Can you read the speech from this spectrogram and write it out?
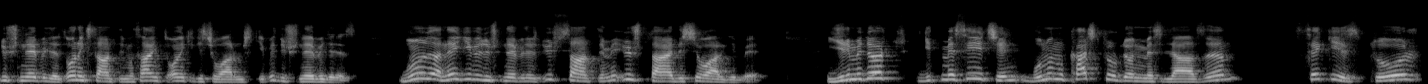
düşünebiliriz. 12 santim sanki 12 dişi varmış gibi düşünebiliriz. Bunu da ne gibi düşünebiliriz? 3 santimi 3 tane dişi var gibi. 24 gitmesi için bunun kaç tur dönmesi lazım? 8 tur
